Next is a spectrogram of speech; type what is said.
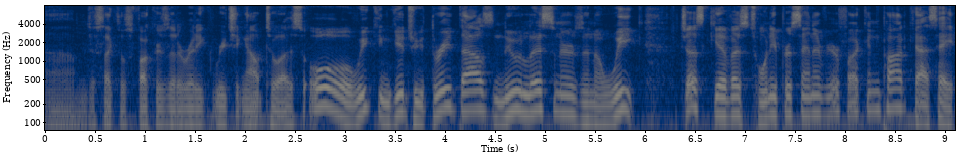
Um, just like those fuckers that are already reaching out to us. Oh, we can get you 3,000 new listeners in a week. Just give us 20% of your fucking podcast. Hey,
